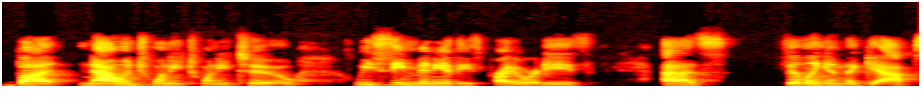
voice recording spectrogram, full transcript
But now in 2022, we see many of these priorities as filling in the gaps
